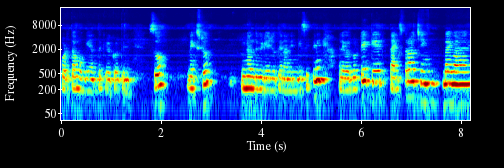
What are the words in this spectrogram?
ಕೊಡ್ತಾ ಹೋಗಿ ಅಂತ ಕೇಳ್ಕೊಳ್ತೀನಿ. ಸೊ ನೆಕ್ಸ್ಟು ಇನ್ನೊಂದು ವಿಡಿಯೋ ಜೊತೆ ನಾನು ನಿಮಗೆ ಸಿಗ್ತೀನಿ. ಅಲ್ಲಿವರೆಗೂ take care thanks for watching bye bye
